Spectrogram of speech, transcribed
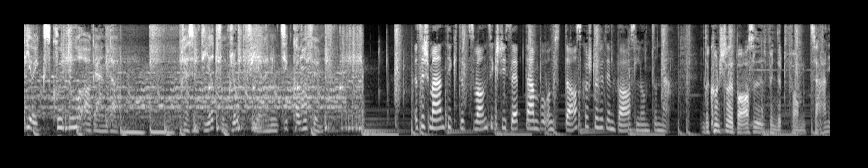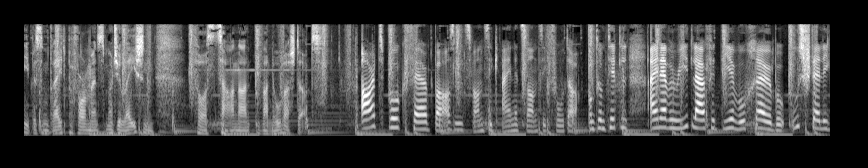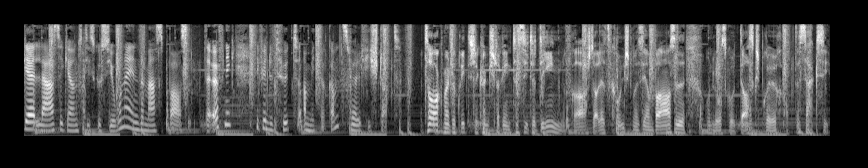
Radio X Kulturagenda. Präsentiert vom Club 94,5. Es ist Montag, der 20. September und das kannst du heute in Basel unternehmen. In der Kunsthalle Basel findet vom 10 bis zum 3 Performance Modulation von Szana Ivanova statt. Artbook Fair Basel 2021 von da. Unter dem Titel I Never Read laufen diese Woche über Ausstellungen, Lesungen und Diskussionen in der Messe Basel. Die Eröffnung die findet heute am Mittag um 12 Uhr statt. Tag mit der britischen Künstlerin Tacita Dean veranstaltet das Kunstmuseum Basel und los geht das Gespräch ab der 6.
